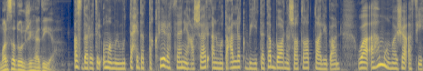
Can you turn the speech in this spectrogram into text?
مرصد الجهادية. أصدرت الأمم المتحدة التقرير الثاني عشر المتعلق بتتبع نشاطات طالبان وأهم ما جاء فيه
